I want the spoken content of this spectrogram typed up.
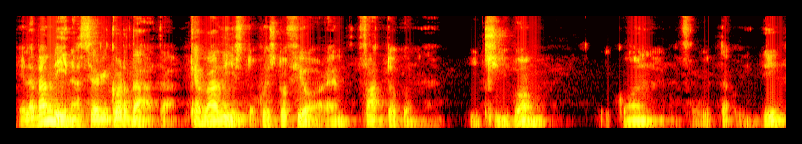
E la bambina si è ricordata che aveva visto questo fiore fatto con il cibo, con la frutta quindi,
